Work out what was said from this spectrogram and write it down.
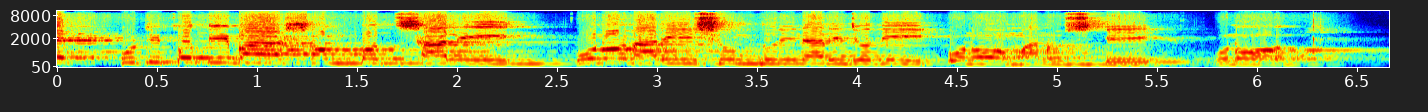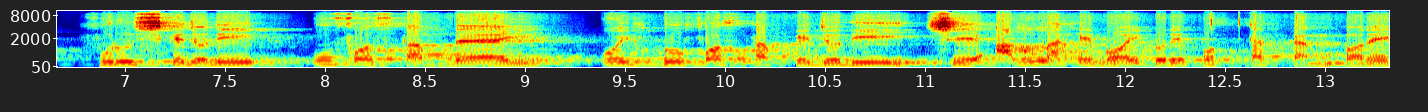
এক কোটিপতি বা সম্পদশালী, কোন নারী সুন্দরী নারী যদি কোনো মানুষকে, কোন পুরুষকে যদি উপস্তাব দেয় ওই কুপ্রস্তাবকে যদি সে আল্লাহকে ভয় করে প্রত্যাখ্যান করে,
